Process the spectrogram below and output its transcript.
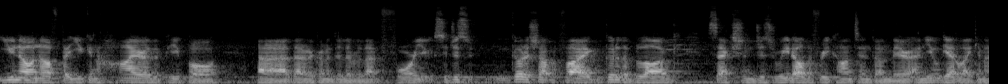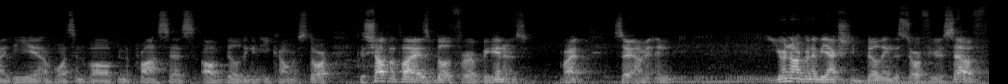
you know enough that you can hire the people uh, that are going to deliver that for you. So just go to Shopify, go to the blog section, just read all the free content on there, and you'll get like an idea of what's involved in the process of building an e-commerce store. Because Shopify is built for beginners, right? So I mean, and you're not going to be actually building the store for yourself,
